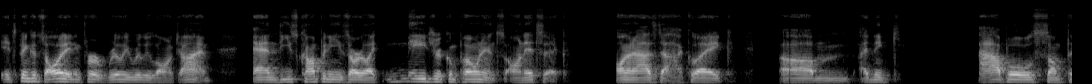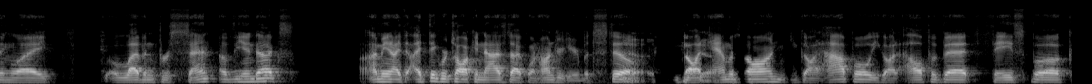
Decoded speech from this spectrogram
it's been consolidating for a really really long time and these companies are like major components on IXIC, on the Nasdaq. Like, um, I think Apple's something like 11% of the index. I mean, I, th- I think we're talking NASDAQ 100 here, but still, Yeah, you got yeah. Amazon, you got Apple, you got Alphabet, Facebook,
